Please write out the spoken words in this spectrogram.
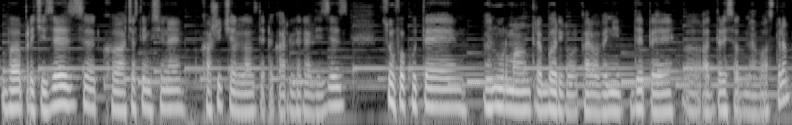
Vă precizez că această emisiune, ca și celelalte pe care le realizez, sunt făcute în urma întrebărilor care au venit de pe uh, adresa dumneavoastră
